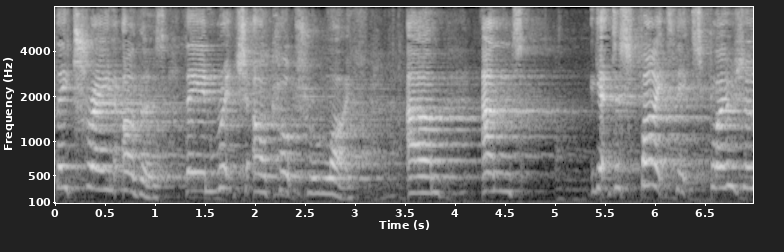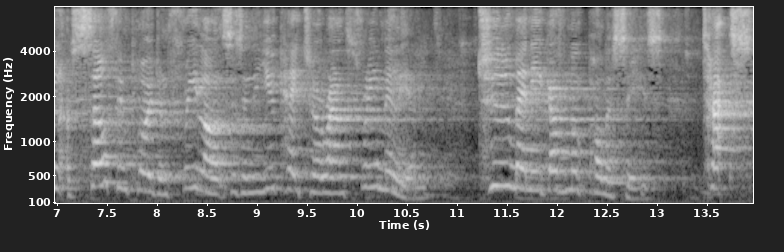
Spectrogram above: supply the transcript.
They train others. They enrich our cultural life. Um, and yet, despite the explosion of self employed and freelancers in the UK to around 3 million, too many government policies, tax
